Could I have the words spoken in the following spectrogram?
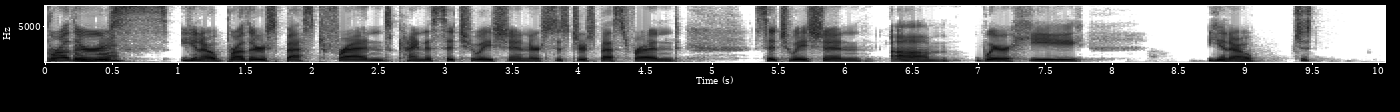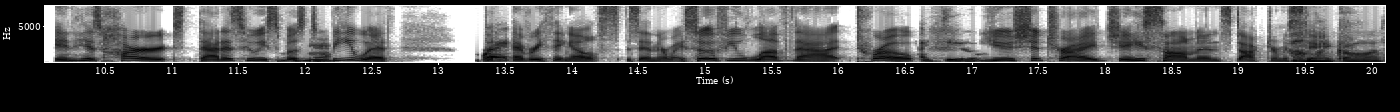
brother's, you know, brother's best friend kind of situation or sister's best friend situation, um, where he, you know, just in his heart, that is who he's supposed to Mhm. be with, but Right. everything else is in their way. So if you love that trope, I do. you should try J. Saman's Doctor Mistake. Oh my god.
